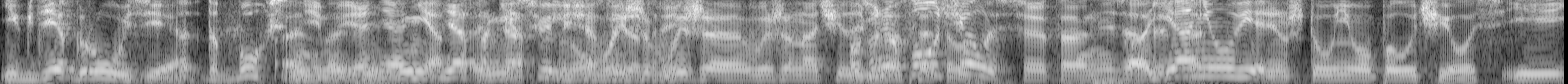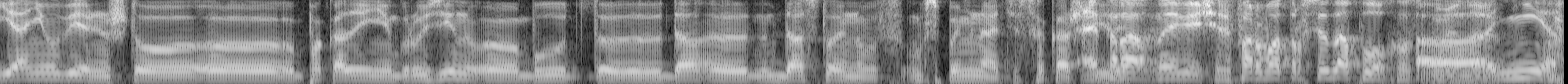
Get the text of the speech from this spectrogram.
и где Грузия. Да, да бог с ним. Я не, нет, не о Саакашвили нет, сейчас ну, вы, же, вы, же, вы же начали Просто у него получилось, это нельзя отрицать. Я не уверен, что у него получилось. И я не уверен, что э, поколение грузин э, будут э, до, достойно вспоминать о Саакашвили. Это разные вещи. Реформатор всегда плохо вспоминает. А, нет,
